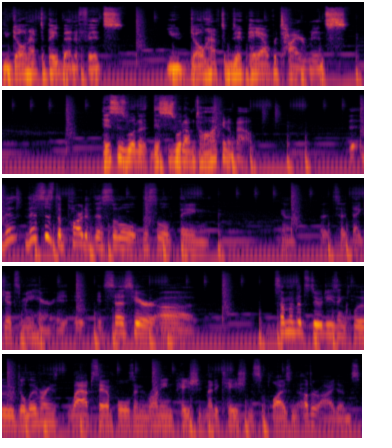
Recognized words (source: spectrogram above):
you don't have to pay benefits you don't have to pay out retirements this is what this is what i'm talking about this, this is the part of this little this little thing you know, that gets me here it, it, it says here uh some of its duties include delivering lab samples and running patient medication supplies and other items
